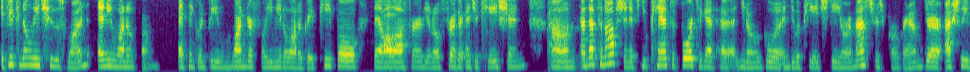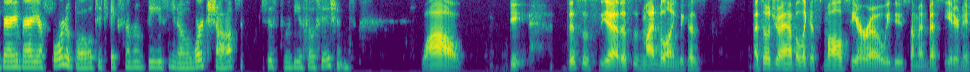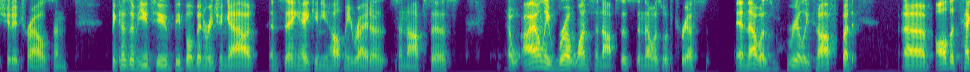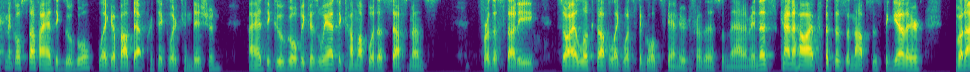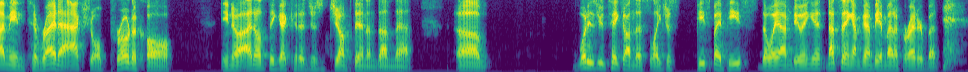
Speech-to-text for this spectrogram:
if you can only choose one, any one of them, I think would be wonderful. You meet a lot of great people. They all wow. offer, you know, further education, um, and that's an option. If you can't afford to get, a, you know, go and do a PhD or a master's program, they're actually very, very affordable to take some of these, you know, workshops through the associations. Wow, this is yeah, this is mind blowing because I told you I have a, like a small CRO. We do some investigator initiated trials, and because of YouTube, people have been reaching out and saying, "Hey, can you help me write a synopsis?" Uh, I only wrote one synopsis, and that was with Chris, and that was really tough. But uh, all the technical stuff I had to Google, like about that particular condition. I had to Google because we had to come up with assessments for the study so I looked up like what's the gold standard for this and that. I mean, that's kind of how I put the synopsis together. But I mean, to write an actual protocol, you know, I don't think I could have just jumped in and done that. Uh, what is your take on this? Like just piece by piece, the way I'm doing it? Not saying I'm going to be a medical writer, but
